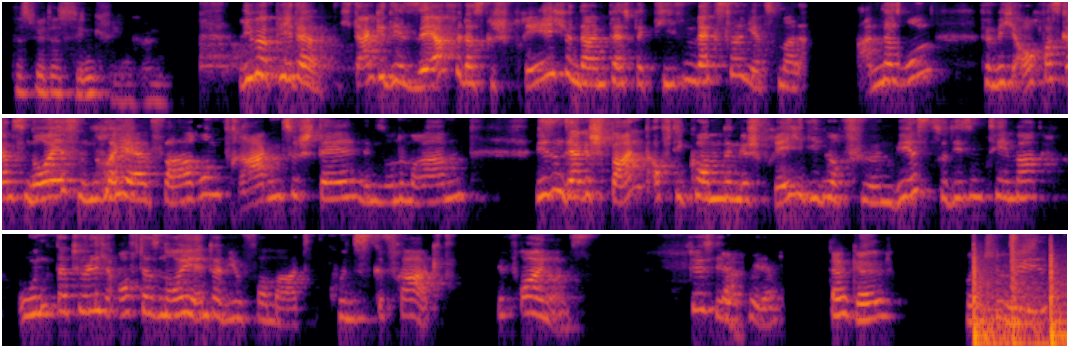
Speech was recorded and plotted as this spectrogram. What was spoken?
dass wir das hinkriegen können. Lieber Peter, ich danke dir sehr für das Gespräch und deinen Perspektivenwechsel. Jetzt mal andersrum. Für mich auch was ganz Neues, eine neue Erfahrung, Fragen zu stellen in so einem Rahmen. Wir sind sehr gespannt auf die kommenden Gespräche, die du noch führen wirst zu diesem Thema und natürlich auf das neue Interviewformat Kunst gefragt. Wir freuen uns. Tschüss, lieber ja. Peter. Danke und tschüss. tschüss.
